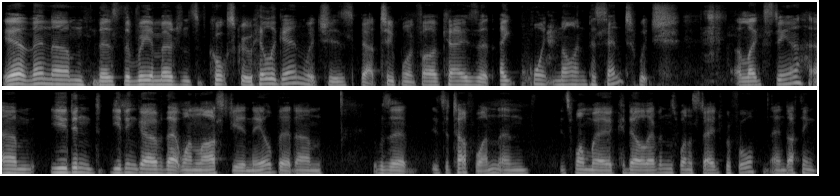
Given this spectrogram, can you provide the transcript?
Yeah, then um, there's the re-emergence of Corkscrew Hill again, which is about 2.5 k's at 8.9%, which a leg stinger. Um, you didn't you didn't go over that one last year, Neil, but um, it was a it's a tough one, and it's one where Cadel Evans won a stage before, and I think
